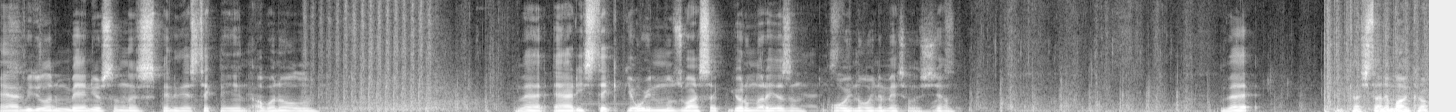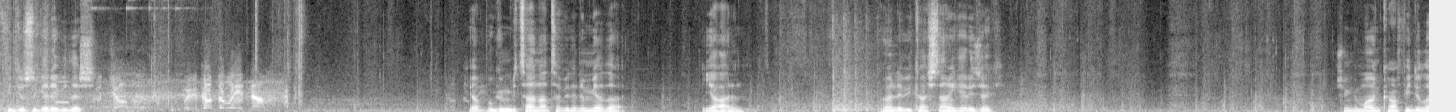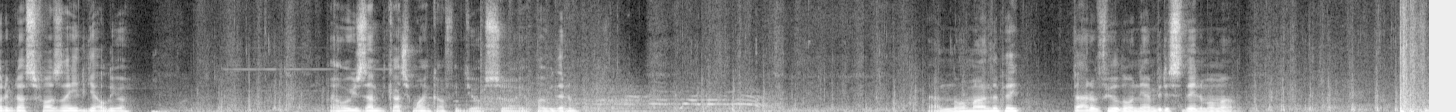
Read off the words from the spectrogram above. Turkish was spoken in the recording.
Eğer videolarımı beğeniyorsanız beni destekleyin, abone olun. Ve eğer istek bir oyununuz varsa yorumlara yazın. O oyunu oynamaya çalışacağım. Ve birkaç tane Minecraft videosu gelebilir. Ya bugün bir tane atabilirim ya da yarın. Öyle birkaç tane gelecek. Çünkü Minecraft videoları biraz fazla ilgi alıyor. Ve o yüzden birkaç Minecraft videosu yapabilirim. Ben normalde pek Battlefield oynayan birisi değilim ama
